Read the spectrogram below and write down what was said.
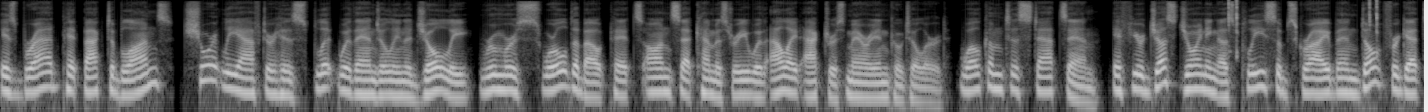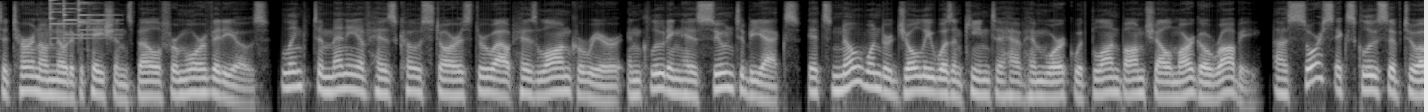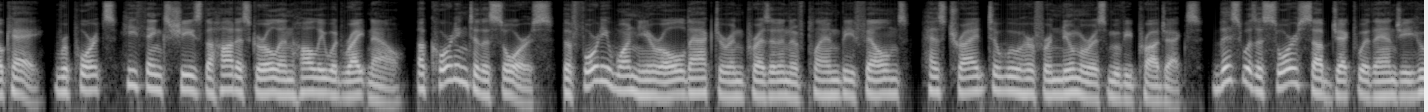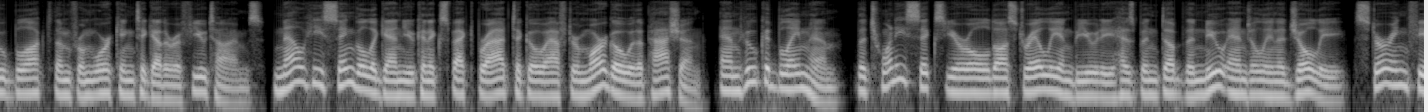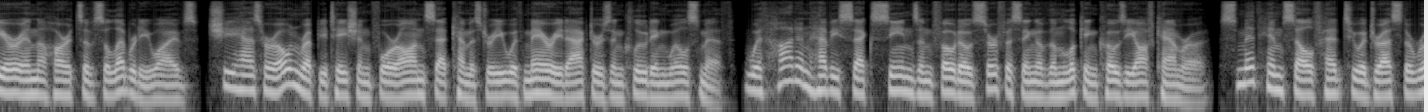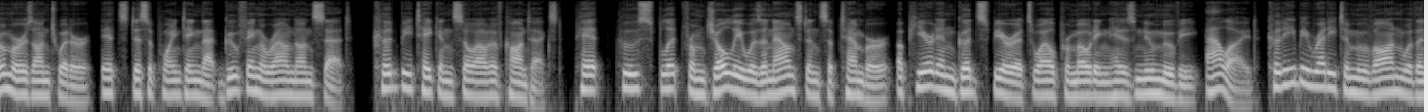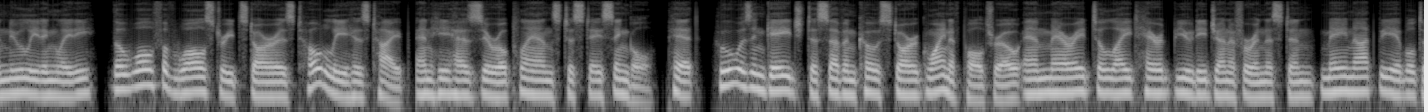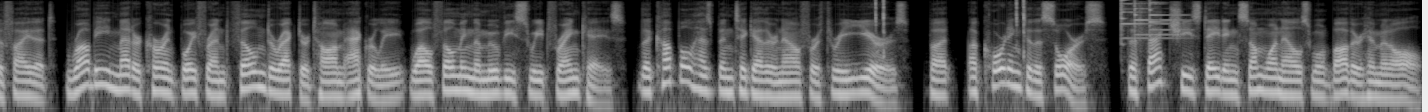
Is Brad Pitt back to blondes? Shortly after his split with Angelina Jolie, rumors swirled about Pitt's on-set chemistry with allied actress Marion Cotillard. Welcome to StatsInn. If you're just joining us please subscribe and don't forget to turn on notifications bell for more videos. Linked to many of his co-stars throughout his long career including his soon-to-be ex, it's no wonder Jolie wasn't keen to have him work with blonde bombshell Margot Robbie. A source exclusive to OK reports he thinks she's the hottest girl in Hollywood right now. According to the source, the 41-year-old actor and president of Plan B Films has tried to woo her for numerous movie projects. This was a sore subject with Angie who blocked them from working together a few times. Now he's single again you can expect Brad to go after Margot with a passion. And who could blame him? The 26-year-old Australian beauty has been dubbed the new Angelina Jolie, stirring fear in the hearts of celebrity wives. She has her own reputation for on-set chemistry with married actors including Will Smith. With hot and heavy sex scenes and photos surfacing of them looking cozy off-camera, Smith himself had to address the rumors on Twitter. It's disappointing that goofing around on set could be taken so out of context. Pitt, whose split from Jolie was announced in September, appeared in good spirits while promoting his new movie, Allied. Could he be ready to move on with a new leading lady? The Wolf of Wall Street star is totally his type and he has zero plans to stay single. Pitt, who was engaged to Seven co-star Gwyneth Paltrow and married to light-haired beauty Jennifer Aniston, may not be able to fight it. Robbie met her current boyfriend film director Tom Ackerley while filming the movie Suite Française. The couple has been together now for three years, but, according to the source, the fact she's dating someone else won't bother him at all.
